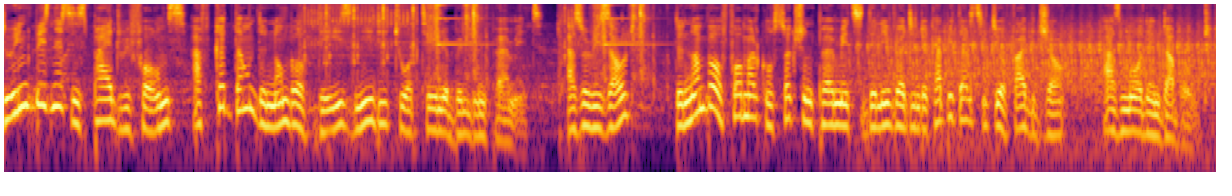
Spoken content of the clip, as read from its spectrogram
Doing business inspired reforms have cut down the number of days needed to obtain a building permit. As a result, the number of formal construction permits delivered in the capital city of Abidjan has more than doubled.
